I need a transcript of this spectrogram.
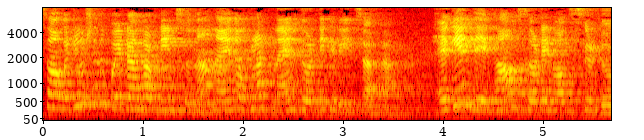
so அவங்க டியூஷனுக்கு போயிட்டாங்க அப்படின்னு சொன்னால் நைன் ஓ கிளாக் நைன் தேர்ட்டிக்கு ரீச் ஆகிறாங்க. Again they have certain works to do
